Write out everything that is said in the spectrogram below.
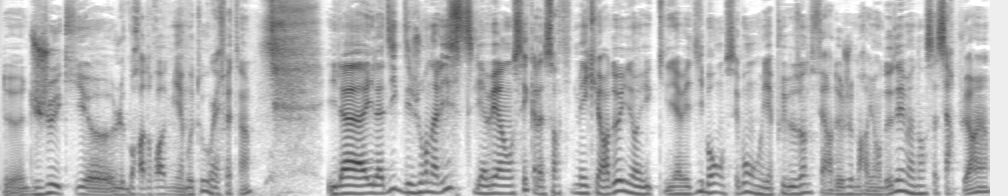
de- du jeu et qui est euh, le bras droit de Miyamoto Ouais. en fait, hein, il a il a dit que des journalistes lui avaient annoncé qu'à la sortie de Maker 2, il, qu'il y avait dit bon c'est bon, il y a plus besoin de faire de jeux Mario en 2D maintenant, ça sert plus à rien.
